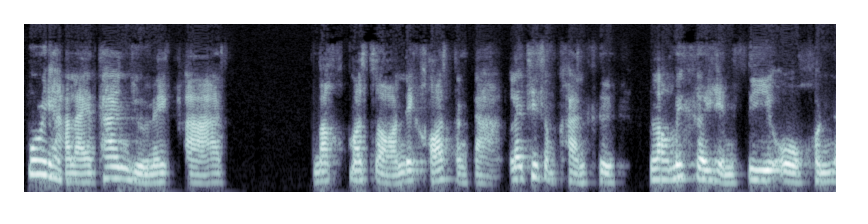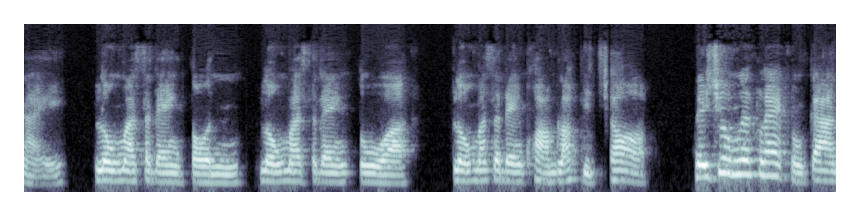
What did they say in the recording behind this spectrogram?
ผู้บริหารหลายท่านอยู่ในคลาสมามาสอนในคอร์สต่างๆ และที่สำคัญคือ เราไม่เคยเห็น CEO คนไหน ลงมาแสดงตน ลงมาแสดงตัว ลงมาแสดงความรับผิดชอบ ในช่วงแรก ๆ ของการ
